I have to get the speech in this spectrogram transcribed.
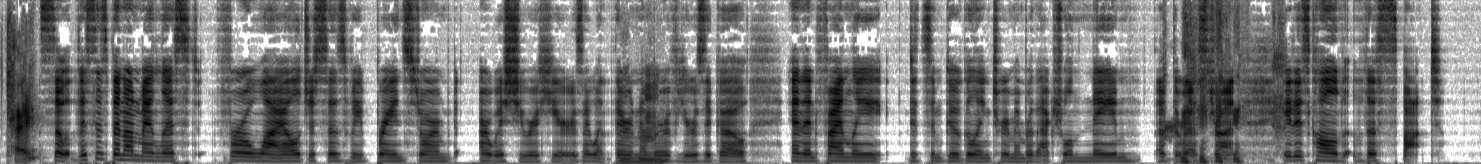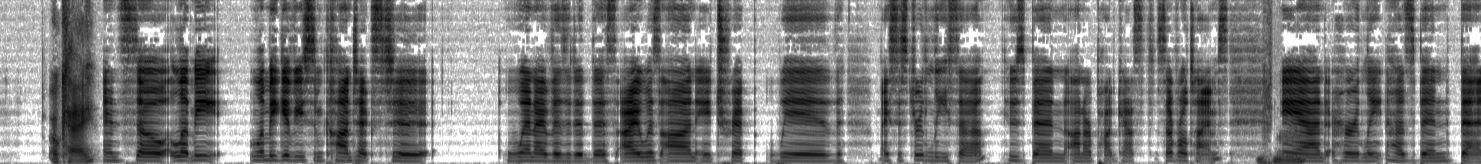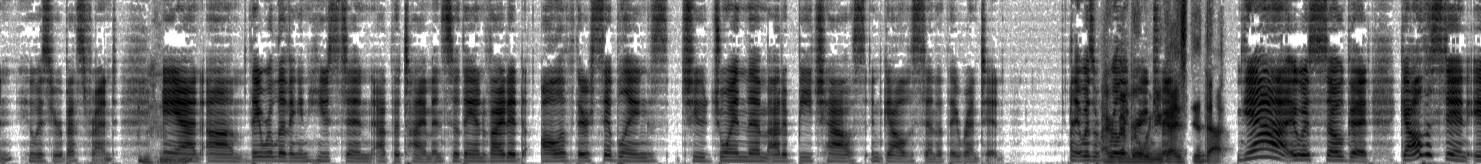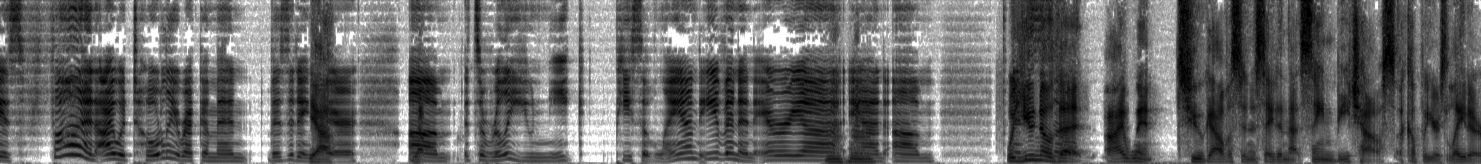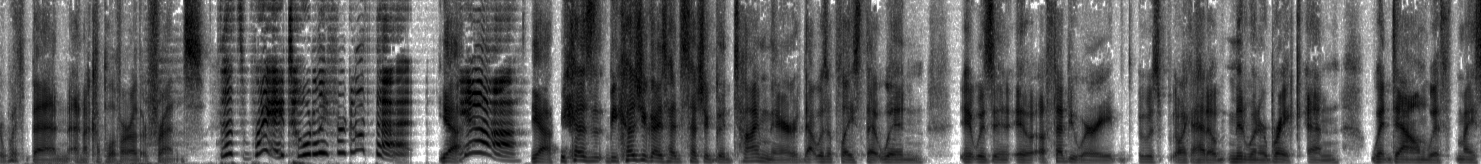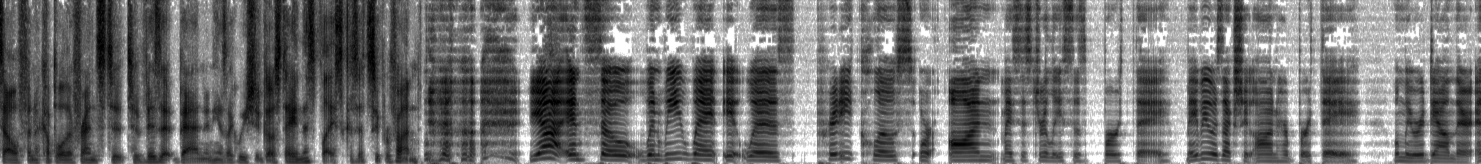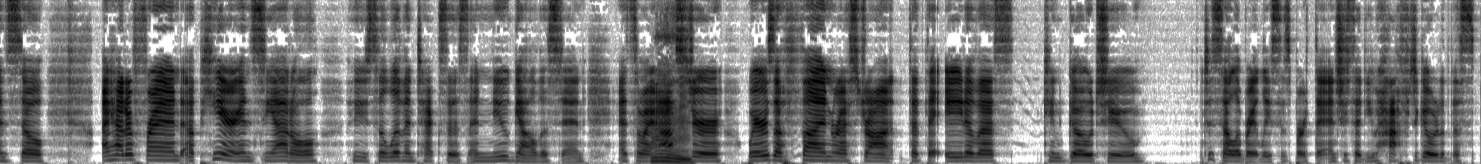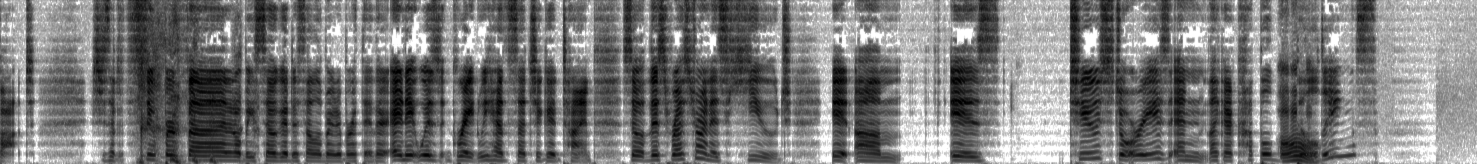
Okay. So this has been on my list for a while, just as we've brainstormed our wish you were here. I went there a mm-hmm. number of years ago, and then finally did some googling to remember the actual name of the restaurant. it is called The Spot. Okay. And so let me let me give you some context to when I visited this. I was on a trip with my sister Lisa, who's been on our podcast several times, and her late husband Ben, who was your best friend, and um, they were living in Houston at the time, and so they invited all of their siblings to join them at a beach house in Galveston that they rented. And it was a really remember great when you guys did that. Yeah, it was so good. Galveston is fun. I would totally recommend visiting Yeah. there. Yep. Um, it's a really unique piece of land, even an area, Mhm. and um, Well, And you know so- that I went to Galveston and stayed in that same beach house a couple years later with Ben and a couple of our other friends. that's right. I totally forgot that. Yeah, Yeah, yeah, because because you guys had such a good time there, that was a place that when it was in a February, it was like I had a midwinter break and went down with myself and a couple other friends to to visit Ben, and he's like, "We should go stay in this place because it's super fun." yeah. And so when we went, it was pretty close or on my sister Lisa's birthday. Maybe it was actually on her birthday when we were down there. And so I had a friend up here in Seattle who used to live in Texas and knew Galveston. And so I Mm. asked her, where's a fun restaurant that the eight of us can go to to celebrate Lisa's birthday? And she said, you have to go to the spot. She said it's super fun. It'll be so good to celebrate a birthday there. And it was great. We had such a good time. So this restaurant is huge. It um is two stories and like a couple Oh. buildings.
